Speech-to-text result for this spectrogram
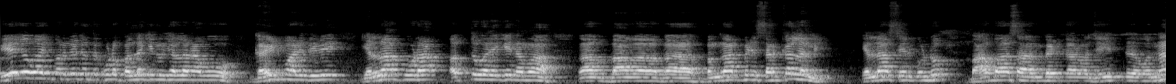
ಬೇಗವಾಗಿ ಬರಬೇಕಂತ ಕೂಡ ಪಲ್ಲಕ್ಕಿಗಳಿಗೆಲ್ಲ ನಾವು ಗೈಡ್ ಮಾಡಿದ್ದೀವಿ. ಎಲ್ಲ ಕೂಡ ಹತ್ತುವರೆಗೆ ನಮ್ಮ ಬಂಗಾರಪೇಟೆ ಸರ್ಕಲ್ನಲ್ಲಿ ಎಲ್ಲ ಸೇರಿಕೊಂಡು ಬಾಬಾ ಸಾಹೇಬ್ ಅಂಬೇಡ್ಕರ್ ಅವರ ಜಯಂತ್ಯವನ್ನು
